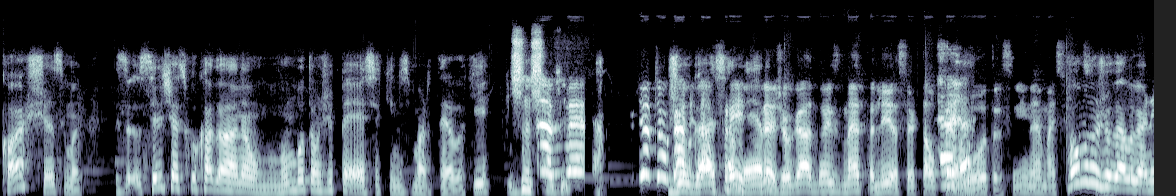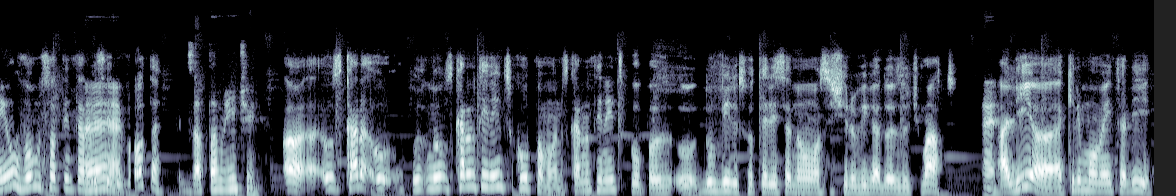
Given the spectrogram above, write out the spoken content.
Qual é a chance, mano? Se se ele tivesse colocado, ah, não, vamos botar um GPS aqui nesse martelo aqui. É, é, podia jogar, ali Jogar na essa frente, merda. né? Jogar dois metros ali, acertar o pé É. do outro, assim, né? Mas Vamos não jogar lugar nenhum, vamos só tentar ver É. se ele volta? exatamente. Ó, os caras os cara não tem nem desculpa, mano. Os caras não tem nem desculpa. O, o, duvido que os roteiristas não assistiram Vingadores Ultimato. É. Ali, ó, aquele momento ali,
